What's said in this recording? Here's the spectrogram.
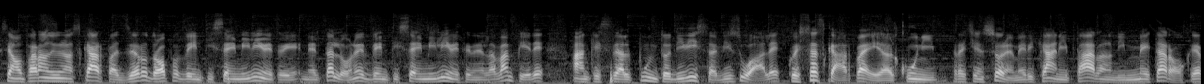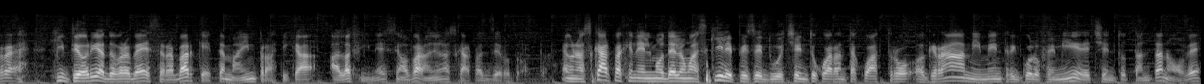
Stiamo parlando di una scarpa zero drop 26 mm nel tallone e 26 mm nell'avampiede anche se dal punto di vista visuale questa scarpa e alcuni recensori americani parlano di meta rocker in teoria dovrebbe essere a barchetta ma in pratica alla fine stiamo parlando di una scarpa zero drop è una scarpa che nel modello maschile pesa 244 grammi, mentre in quello femminile 189.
